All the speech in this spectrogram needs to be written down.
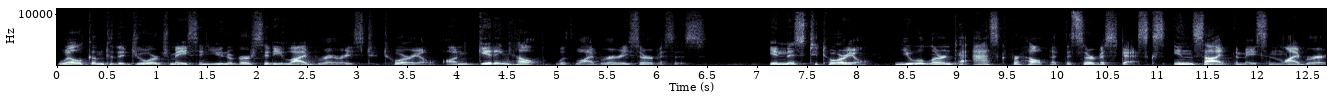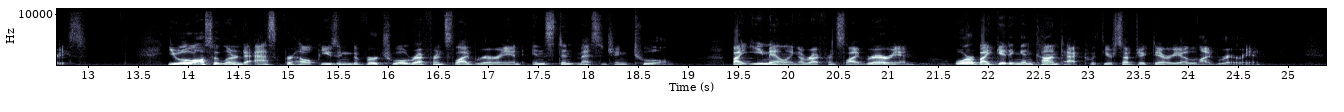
Welcome to the George Mason University Libraries tutorial on getting help with library services. In this tutorial, you will learn to ask for help at the service desks inside the Mason libraries. You will also learn to ask for help using the Virtual Reference Librarian Instant Messaging tool, by emailing a reference librarian, or by getting in contact with your subject area librarian.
